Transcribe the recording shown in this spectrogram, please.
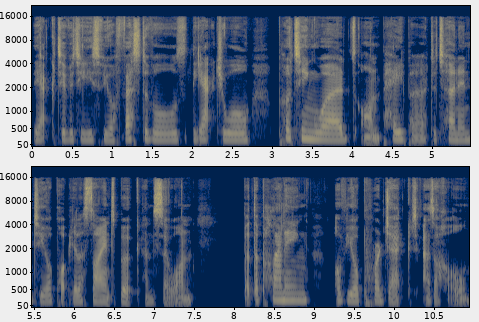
the activities for your festivals, the actual putting words on paper to turn into your popular science book, and so on, but the planning of your project as a whole.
